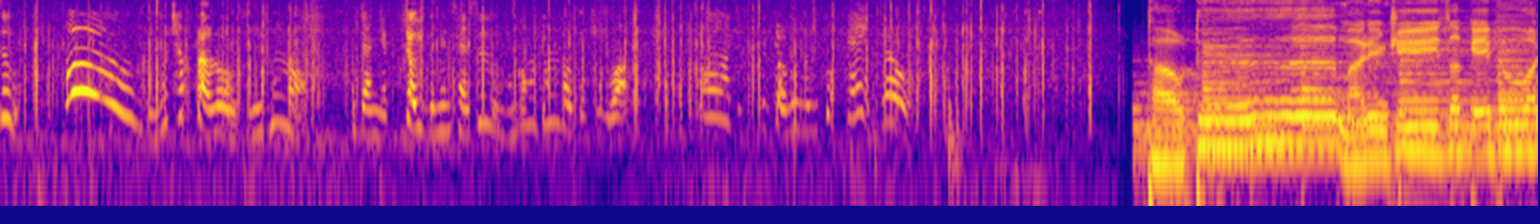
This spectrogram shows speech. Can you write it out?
sư nó không chơi tụi mình sư không có chúng à chỉ mình tư mà nên chỉ cho cái lúa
